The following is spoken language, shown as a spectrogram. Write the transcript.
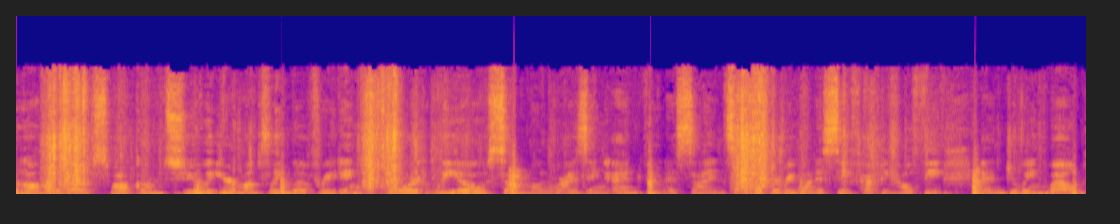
Hello, my loves. Welcome to your monthly love reading for Leo, Sun, Moon, Rising, and Venus signs. I hope everyone is safe, happy, healthy, and doing well.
